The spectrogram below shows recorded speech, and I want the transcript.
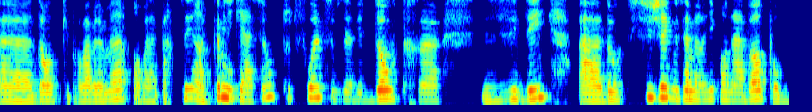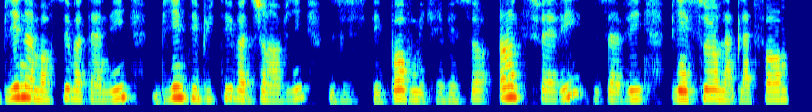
Euh, donc, probablement, on va la partir en communication. Toutefois, si vous avez d'autres idées, d'autres sujets que vous aimeriez qu'on aborde pour bien amorcer votre année, bien débuter votre janvier, vous n'hésitez pas, vous m'écrivez ça en différé. Vous avez bien sûr la plateforme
